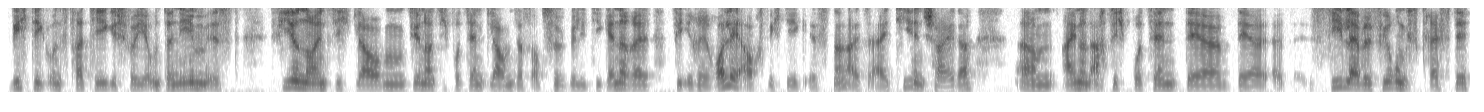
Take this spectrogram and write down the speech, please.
wichtig und strategisch für ihr Unternehmen ist. 94 glauben, 94 Prozent glauben, dass Observability generell für ihre Rolle auch wichtig ist, ne, als IT-Entscheider. 81 ähm, Prozent der, der äh, C-Level-Führungskräfte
